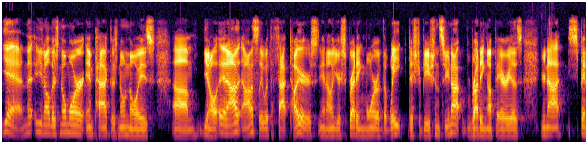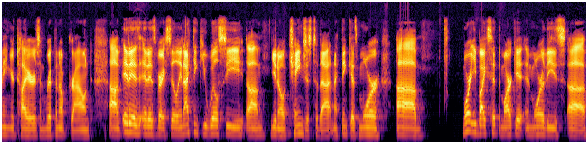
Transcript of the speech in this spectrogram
Yeah, and you know, there's no more impact. There's no noise. Um, you know, and I, honestly, with the fat tires, you know, you're spreading more of the weight distribution, so you're not rutting up areas. You're not spinning your tires and ripping up ground. Um, it is it is very silly, and I think you will see um, you know changes to that. And I think as more um, more e-bikes hit the market and more of these uh,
